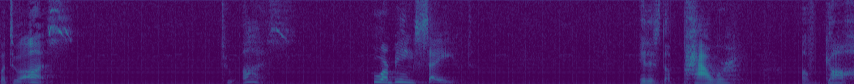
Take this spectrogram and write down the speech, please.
But to us, to us who are being saved, it is the power of God.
